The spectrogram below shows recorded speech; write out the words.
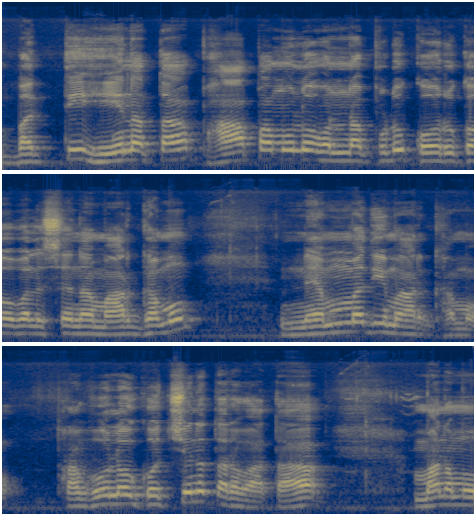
భక్తిహీనత పాపములో ఉన్నప్పుడు కోరుకోవలసిన మార్గము నెమ్మది మార్గము. ప్రభువులోకి వచ్చిన తర్వాత మనము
